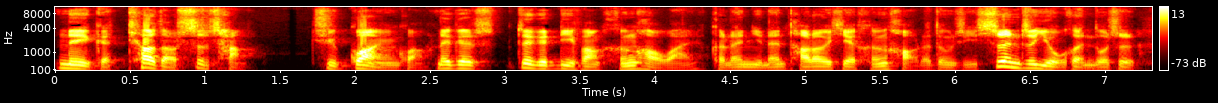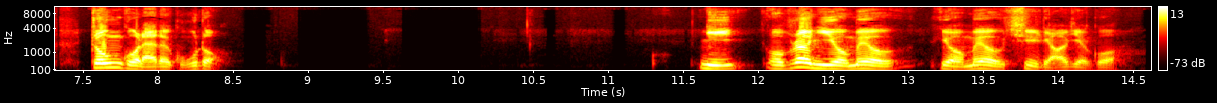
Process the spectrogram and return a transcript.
那个跳蚤市场去逛一逛，那个这个地方很好玩，可能你能淘到一些很好的东西，甚至有很多是中国来的古董。你我不知道你有没有有没有去了解过？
